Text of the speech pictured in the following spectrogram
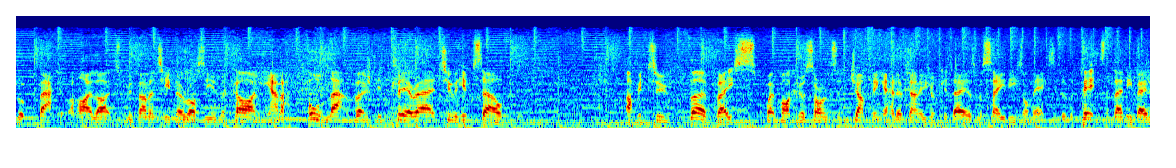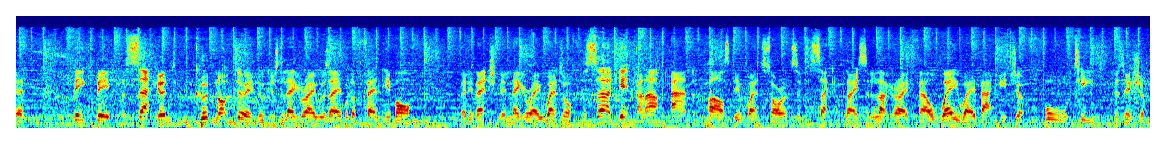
look back at the highlights with Valentino Rossi in the car, and he had a full lap virtually clear air to himself. Up into third place went Marco Sorensen jumping ahead of Danny Juncadella's Mercedes on the exit of the pits and then he made a big bid for second. Could not do it. Lucas Légeret was able to fend him off but eventually Légeret went off the circuit and up and past him went Sorensen for second place and Légeret fell way way back took 14th position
